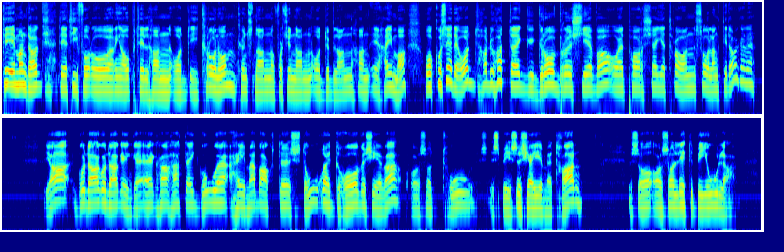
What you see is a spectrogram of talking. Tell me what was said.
Det er mandag. Det er tid for å ringe opp til han Odd i Kråna. Kunstneren og forkynneren Odd Dubland. Han er heime. Og hvordan er det, Odd? Har du hatt deg grovbrødskive og et par skeier tran så langt i dag, eller? Ja, god dag, god dag, Inge. Jeg har hatt ei god hjemmebakte store, grove skive, og så to spiseskjeer med tran. Og så litt Biola.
